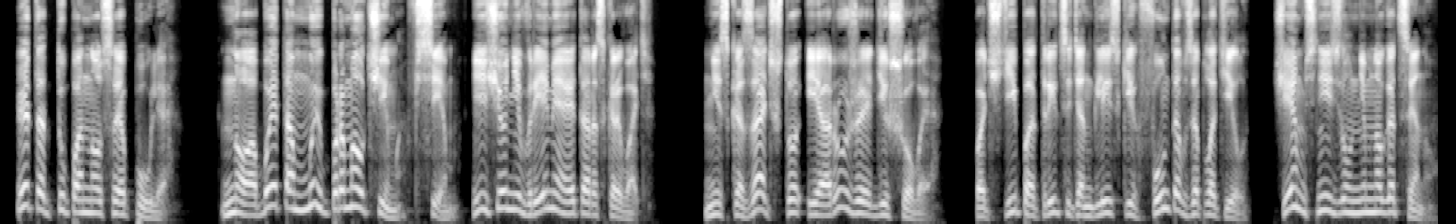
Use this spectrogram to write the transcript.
– это тупоносая пуля. Но об этом мы промолчим всем, еще не время это раскрывать. Не сказать, что и оружие дешевое. Почти по 30 английских фунтов заплатил, чем снизил немного цену.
